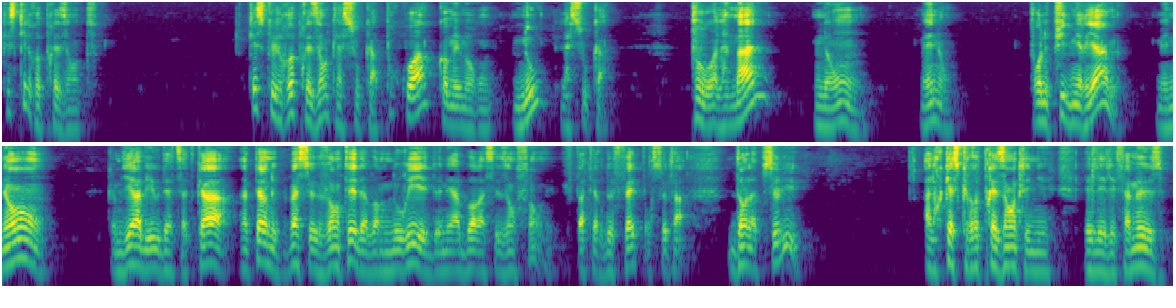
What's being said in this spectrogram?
qu'est-ce qu'ils représentent? Qu'est-ce que représente la soukha? Pourquoi commémorons-nous la soukha? Pour la Non, mais non. Pour le puits de Myriam Mais non Comme dit Rabbi Tzadka, un père ne peut pas se vanter d'avoir nourri et donné à boire à ses enfants. Il ne peut pas faire de fête pour cela, dans l'absolu. Alors qu'est-ce que représentent les, les, fameuses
